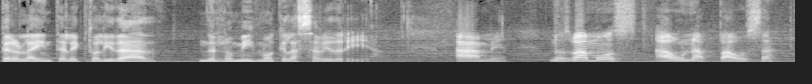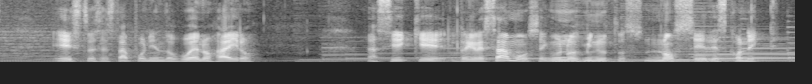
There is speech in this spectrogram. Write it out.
pero la intelectualidad no es lo mismo que la sabiduría. Amén. Nos vamos a una pausa esto se está poniendo bueno, Jairo. Así que regresamos en unos minutos. No se desconecte.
